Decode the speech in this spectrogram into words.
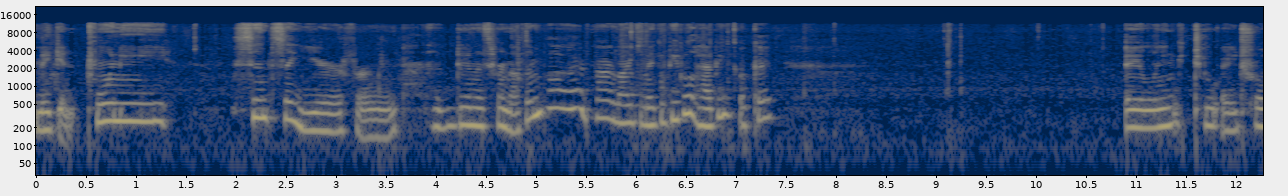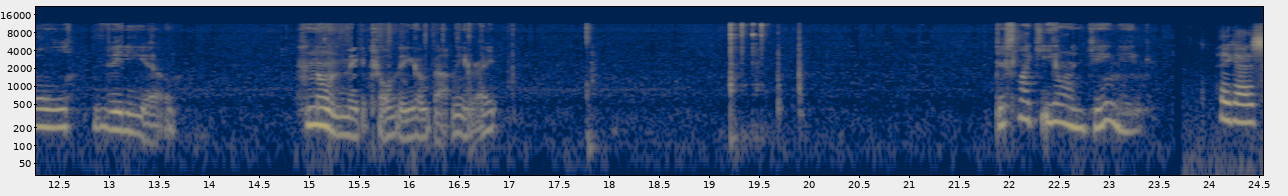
making 20 cents a year for doing this for nothing, but I like making people happy, okay? A link to a troll video. No one make a troll video about me, right? Dislike Eon Gaming. Hey guys,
